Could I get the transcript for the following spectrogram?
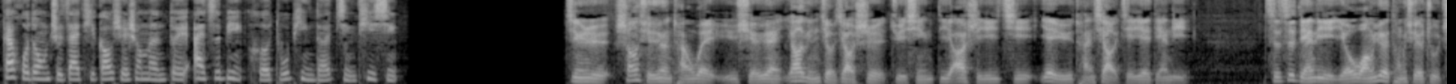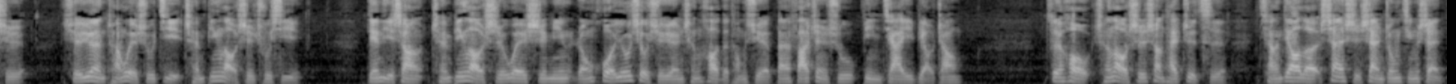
该活动旨在提高学生们对艾滋病和毒品的警惕性。近日，商学院团委于学院幺零九教室举行第二十一期业余团校结业典礼。此次典礼由王悦同学主持，学院团委书记陈斌老师出席。典礼上，陈斌老师为十名荣获优秀学员称号的同学颁发证书并加以表彰。最后，陈老师上台致辞，强调了善始善终精神，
